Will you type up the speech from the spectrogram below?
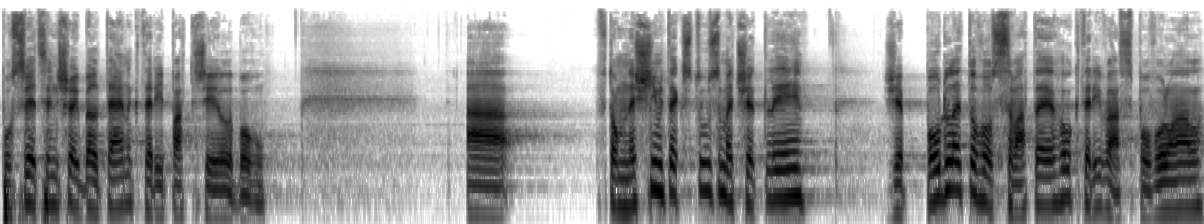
Posvěcený člověk byl ten, který patřil Bohu. A v tom dnešním textu jsme četli, že podle toho svatého, který vás povolal,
